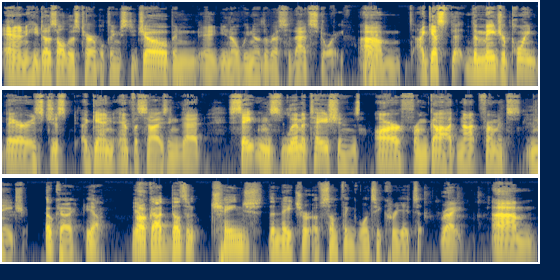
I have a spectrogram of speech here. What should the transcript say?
And he does all those terrible things to Job, and uh, you know we know the rest of that story. Right. Um, I guess the, the major point there is just again emphasizing that Satan's limitations are from God, not from its nature. Okay. Yeah. Yeah, Okay. God doesn't change the nature of something once He creates it. Right. Um,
